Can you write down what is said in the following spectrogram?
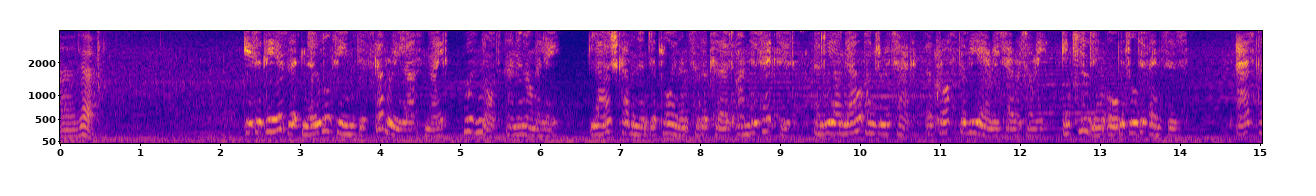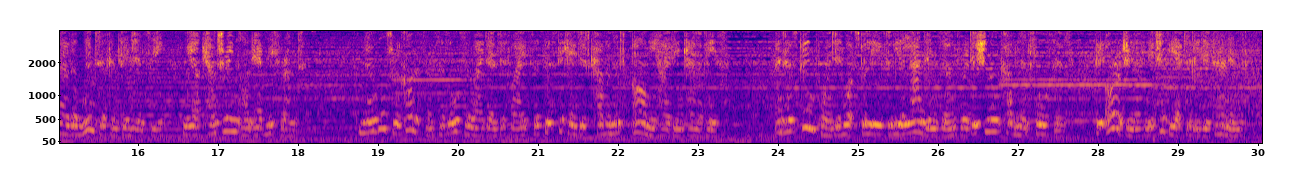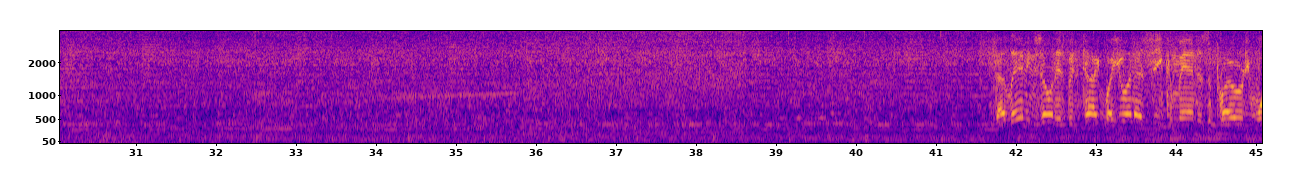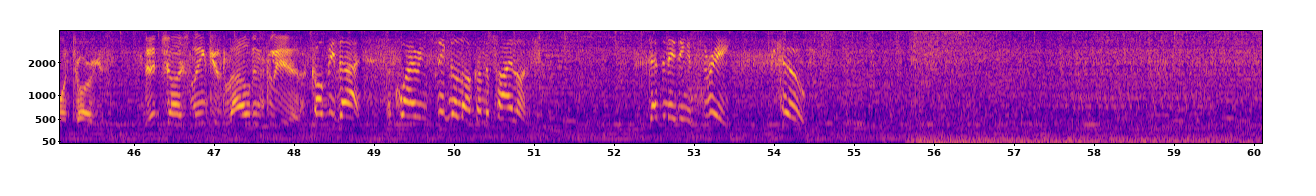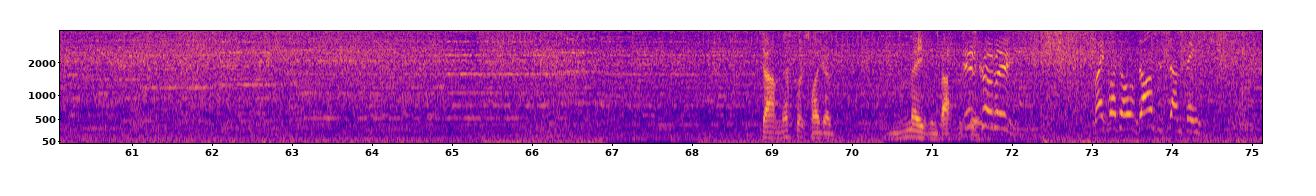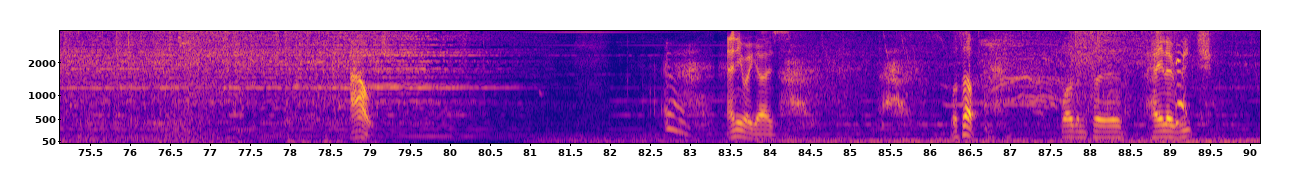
And yeah. It appears that Noble Team's discovery last night was not an anomaly. Large Covenant deployments have occurred undetected, and we are now under attack across the Viery territory, including orbital defenses. As per the winter contingency, we are countering on every front. Noble's reconnaissance has also identified sophisticated Covenant army hiding canopies, and has pinpointed what's believed to be a landing zone for additional Covenant forces, the origin of which is yet to be determined. That landing zone has been tagged by UNSC Command as a Priority 1 target. Dead charge link is loud and clear. Copy that. Acquiring signal lock on the pylon. Detonating in three, two. Damn, this looks like an amazing battlefield. Incoming! Might want to hold on to something. Ouch. Anyway, guys. What's up? Welcome to Halo Six. Reach.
